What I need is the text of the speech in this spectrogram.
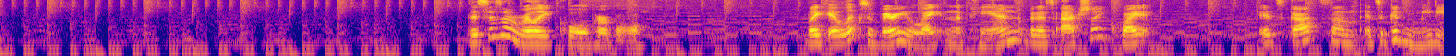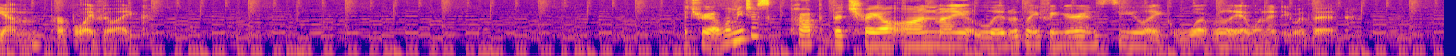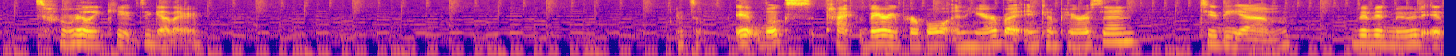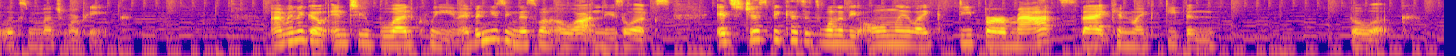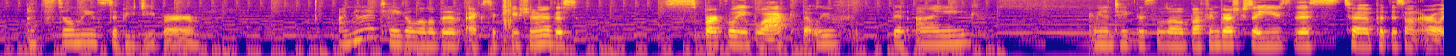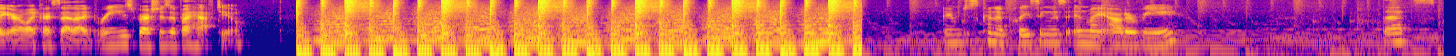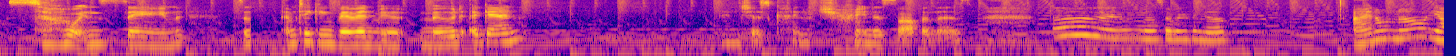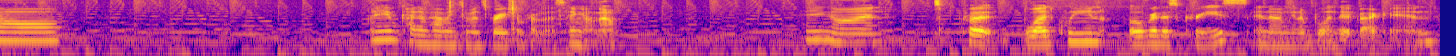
This is a really cool purple. Like, it looks very light in the pan, but it's actually quite... It's got some... It's a good medium purple, I feel like. Betrayal. Let me just pop Betrayal on my lid with my finger and see, like, what really I want to do with it. It's really cute together. It's it looks kind very purple in here, but in comparison to the um, Vivid Mood, it looks much more pink. I'm gonna go into Blood Queen. I've been using this one a lot in these looks. It's just because it's one of the only like deeper mattes that can like deepen the look. It still needs to be deeper. I'm gonna take a little bit of Executioner, this sparkly black that we've been eyeing. I'm to take this little buffing brush because I used this to put this on earlier. Like I said, I'd reuse brushes if I have to. I'm just kind of placing this in my outer V. That's so insane. So I'm taking Vivid Mood again and just kind of trying to soften this. Oh, I just mess everything up. I don't know, y'all. I am kind of having some inspiration from this. Hang on now. Hang on. Let's put Blood Queen over this crease and I'm gonna blend it back in.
